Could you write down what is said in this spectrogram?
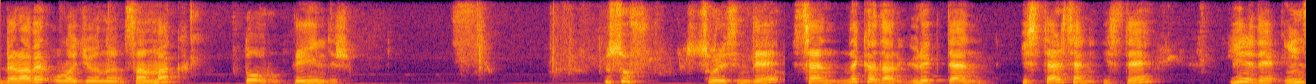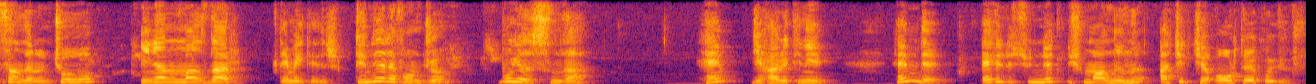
beraber olacağını sanmak doğru değildir. Yusuf suresinde sen ne kadar yürekten istersen iste yine de insanların çoğu inanmazlar demektedir. Dinli reformcu bu yazısında hem cehaletini hem de ehli sünnet düşmanlığını açıkça ortaya koyuyor.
